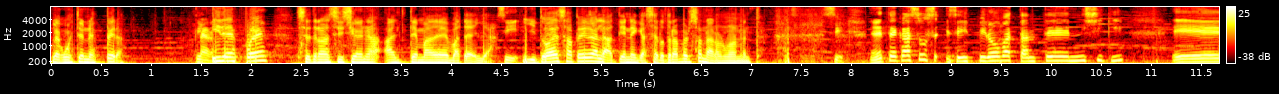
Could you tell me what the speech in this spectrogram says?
la cuestión espera. Claro. Y después se transiciona al tema de batalla. Sí. Y toda esa pega la tiene que hacer otra persona normalmente. Sí, en este caso se, inspiró bastante Nishiki eh,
